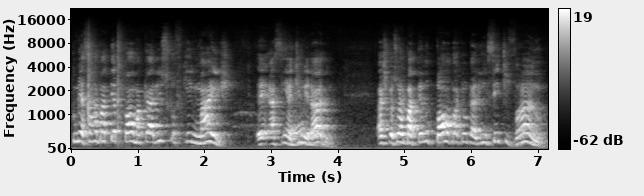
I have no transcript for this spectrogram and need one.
começava a bater palma. Cara, isso que eu fiquei mais, é, assim, admirado. As pessoas batendo palma para aquilo dali, incentivando,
